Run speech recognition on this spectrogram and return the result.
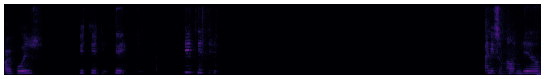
Alright, boys. I need some Mountain Dew.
